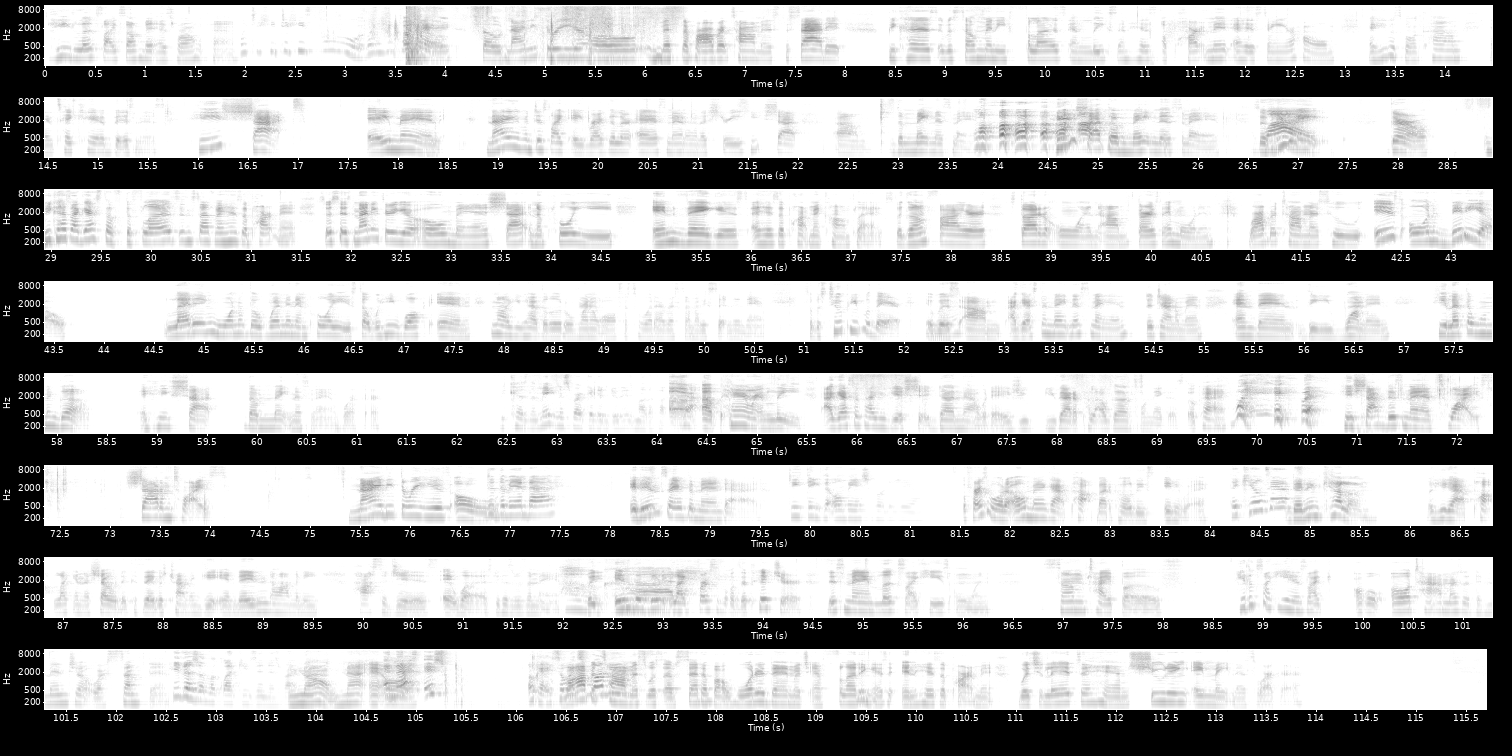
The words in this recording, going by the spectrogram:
He looks like something is wrong with him. What did he do? He's old. What did he do? Okay, so 93 year old Mr. Robert Thomas decided because it was so many floods and leaks in his apartment at his senior home and he was going to come and take care of business. He shot a man, not even just like a regular ass man on the street. He shot um, the maintenance man. he shot the maintenance man. So if you Why? ain't, girl, because I guess the the floods and stuff in his apartment. So it says 93 year old man shot an employee in Vegas at his apartment complex. The gunfire started on um, Thursday morning. Robert Thomas, who is on video, letting one of the women employees. So when he walked in, you know, you have the little rental office or whatever, and somebody sitting in there. So there's two people there. It was, um, I guess, the maintenance man, the gentleman, and then the woman. He let the woman go, and he shot the maintenance man worker. because the maintenance worker didn't do his motherfucking Uh, job. apparently, I guess that's how you get shit done nowadays. You you got to pull out guns on niggas, okay? Wait, wait. He shot this man twice. Shot him twice. 93 years old. Did the man die? it didn't say if the man died. Do you think the old man should go to jail? Well, first of all, the old man got popped by the police anyway. They killed him. They didn't kill him, but he got popped like in the shoulder because they was trying to get in. They didn't know how many hostages it was because it was a man. Oh, but in the video, like first of all, the picture, this man looks like he's on some type of. He looks like he has like all Alzheimer's or dementia or something. He doesn't look like he's in his right. No, not at And all. that's it's okay. So Robert it's funny. Thomas was upset about water damage and flooding in his apartment, which led to him shooting a maintenance worker.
